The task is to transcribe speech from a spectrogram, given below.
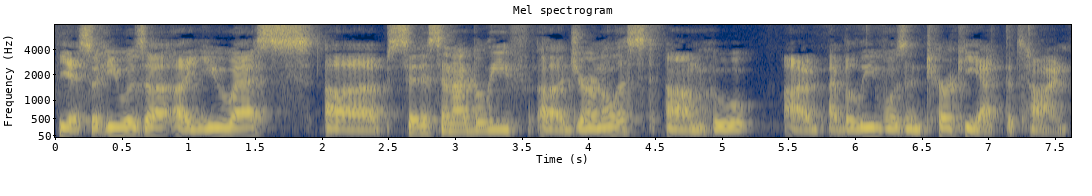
Yeah, so he was a, a U.S. Uh, citizen, I believe, a journalist um, who I, I believe was in Turkey at the time,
